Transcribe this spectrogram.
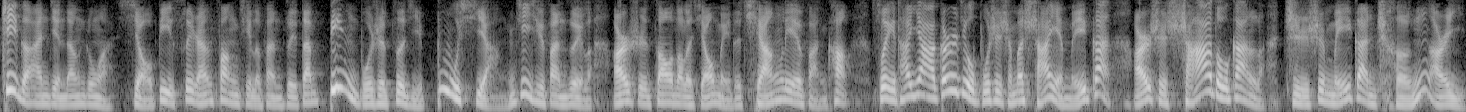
这个案件当中啊，小 B 虽然放弃了犯罪，但并不是自己不想继续犯罪了，而是遭到了小美的强烈反抗，所以他压根儿就不是什么啥也没干，而是啥都干了，只是没干成而已。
